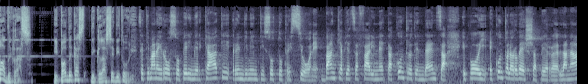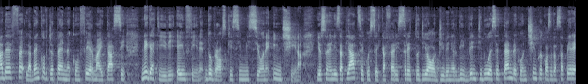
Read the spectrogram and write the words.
Podclass, i podcast di classe editori. Settimana in rosso per i mercati, rendimenti sotto pressione, banche a piazza affari in netta controtendenza e poi è conto alla rovescia per la Nadef, la Bank of Japan conferma i tassi negativi e infine Dobrovskis in missione in Cina. Io sono Elisa Piazza e questo è il caffè ristretto di oggi, venerdì 22 settembre con 5 cose da sapere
